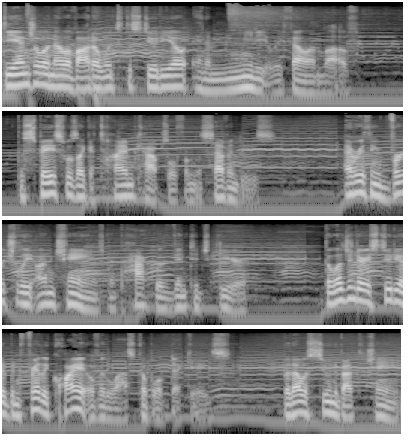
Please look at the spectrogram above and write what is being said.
D'Angelo and Elevado went to the studio and immediately fell in love. The space was like a time capsule from the 70s. Everything virtually unchanged and packed with vintage gear. The legendary studio had been fairly quiet over the last couple of decades, but that was soon about to change.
